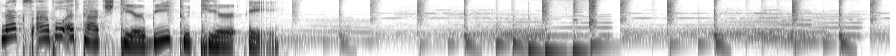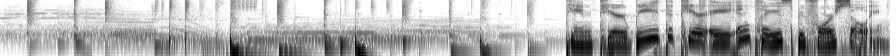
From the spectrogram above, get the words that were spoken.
Next, I will attach tier B to tier A. Pin tier B to tier A in place before sewing.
